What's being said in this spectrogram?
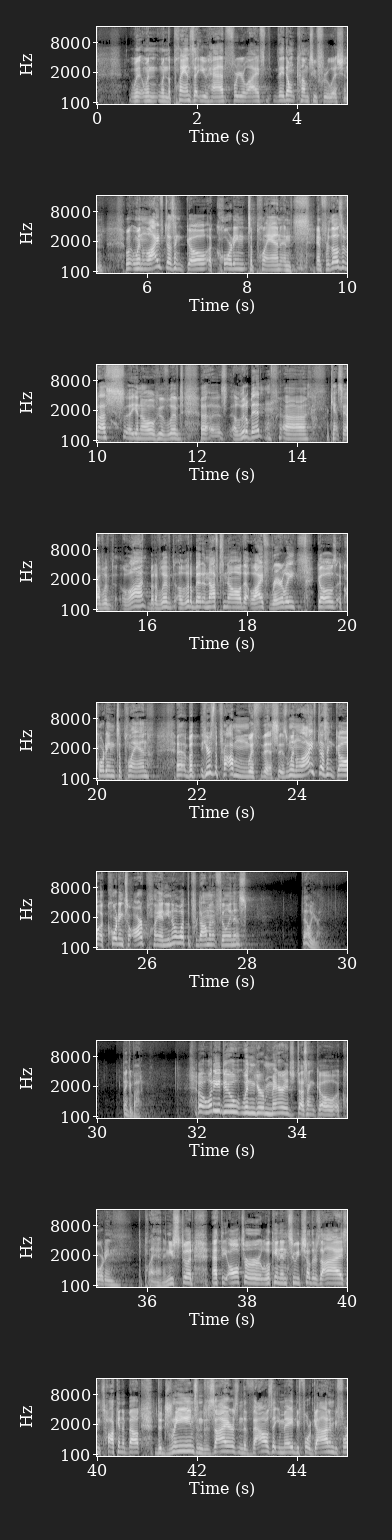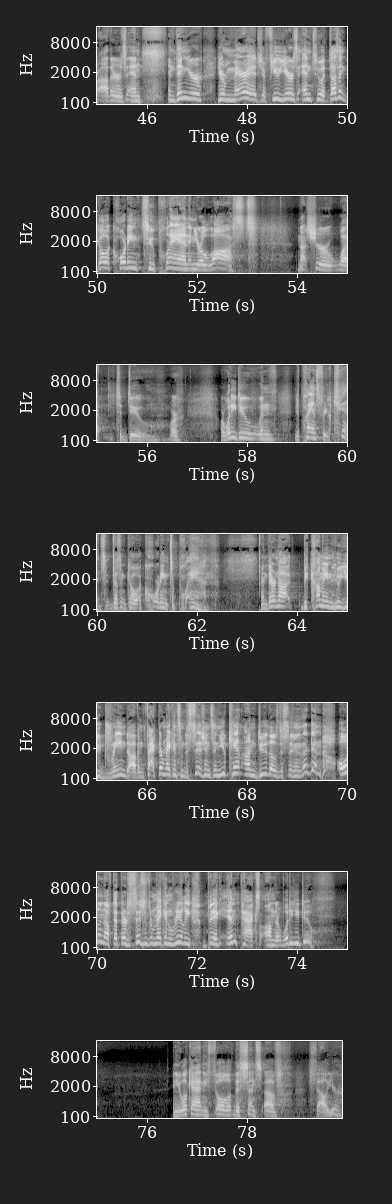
when, when, when the plans that you had for your life they don't come to fruition. When life doesn't go according to plan and, and for those of us uh, you know who have lived uh, a little bit uh, i can't say i've lived a lot but i've lived a little bit enough to know that life rarely goes according to plan. Uh, but here's the problem with this is when life doesn't go according to our plan you know what the predominant feeling is? Failure Think about it. Uh, what do you do when your marriage doesn't go according to plan? And you stood at the altar looking into each other's eyes and talking about the dreams and desires and the vows that you made before God and before others. And, and then your, your marriage, a few years into it, doesn't go according to plan and you're lost, not sure what to do. Or, or what do you do when your plans for your kids. It doesn't go according to plan. And they're not becoming who you dreamed of. In fact, they're making some decisions, and you can't undo those decisions. They're getting old enough that their decisions are making really big impacts on their. What do you do? And you look at it and you feel this sense of failure.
